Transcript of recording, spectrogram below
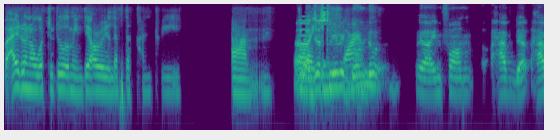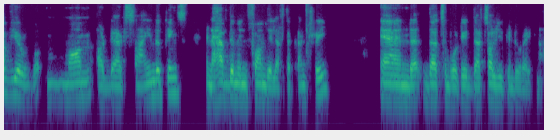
But I don't know what to do. I mean, they already left the country. Um, uh, just leave it. Don't do. Uh, inform. Have the, have your mom or dad sign the things and have them inform they left the country and that's about it. That's all you can do right now.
